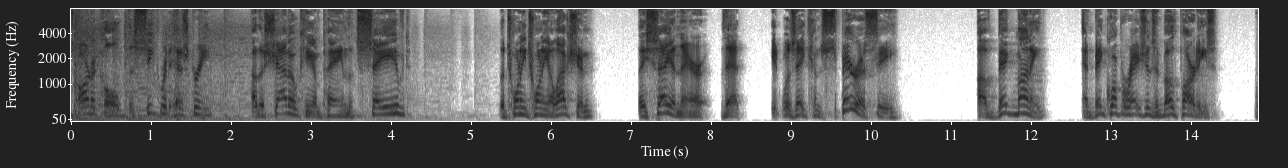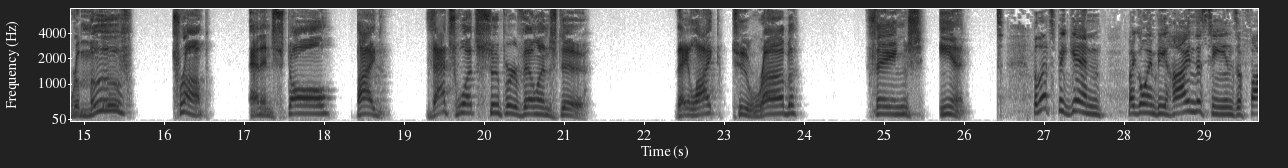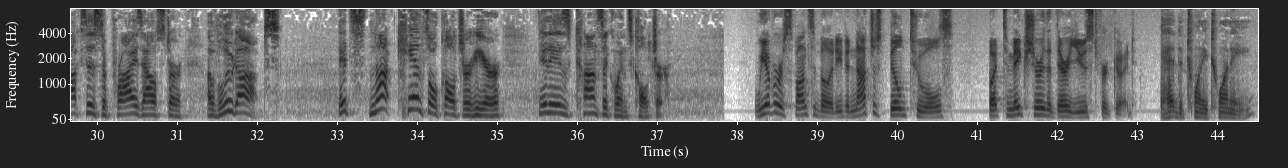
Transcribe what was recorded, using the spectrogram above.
this article, The Secret History of the Shadow Campaign that saved the 2020 election, they say in there that it was a conspiracy of big money and big corporations in both parties remove Trump and install Biden. That's what supervillains do. They like to rub things in. But let's begin by going behind the scenes of Fox's surprise ouster of Lou Dobbs. It's not cancel culture here, it is consequence culture. We have a responsibility to not just build tools, but to make sure that they're used for good. Ahead to 2020,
